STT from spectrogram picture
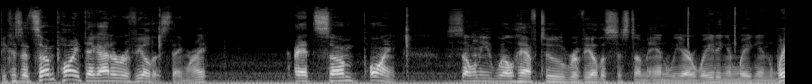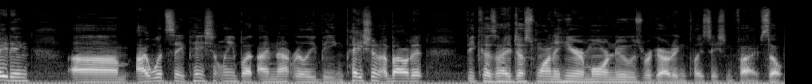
because at some point they got to reveal this thing, right? At some point, Sony will have to reveal the system, and we are waiting and waiting and waiting. Um, I would say patiently, but I'm not really being patient about it because I just want to hear more news regarding PlayStation 5. So,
